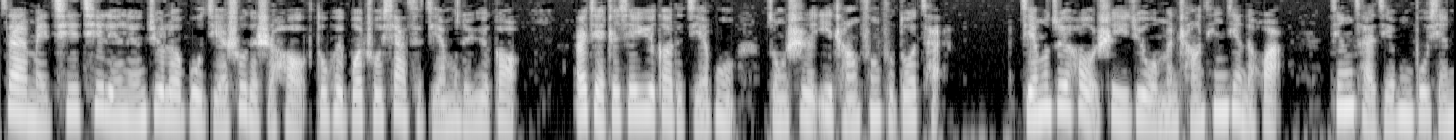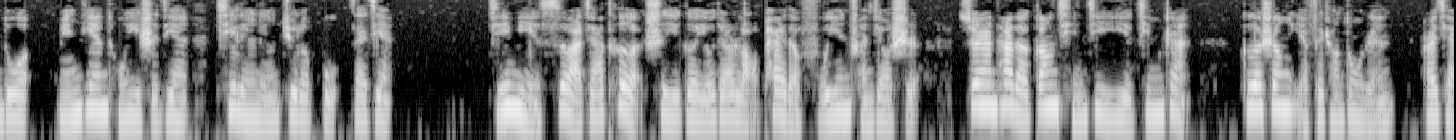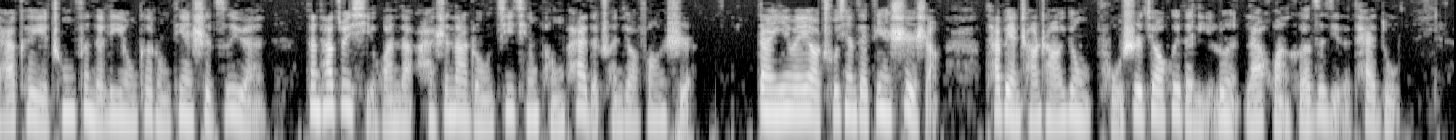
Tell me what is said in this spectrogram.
在每期七零零俱乐部结束的时候，都会播出下次节目的预告，而且这些预告的节目总是异常丰富多彩。节目最后是一句我们常听见的话：“精彩节目不嫌多，明天同一时间七零零俱乐部再见。”吉米·斯瓦加特是一个有点老派的福音传教士，虽然他的钢琴技艺精湛，歌声也非常动人。而且还可以充分的利用各种电视资源，但他最喜欢的还是那种激情澎湃的传教方式。但因为要出现在电视上，他便常常用普世教会的理论来缓和自己的态度。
